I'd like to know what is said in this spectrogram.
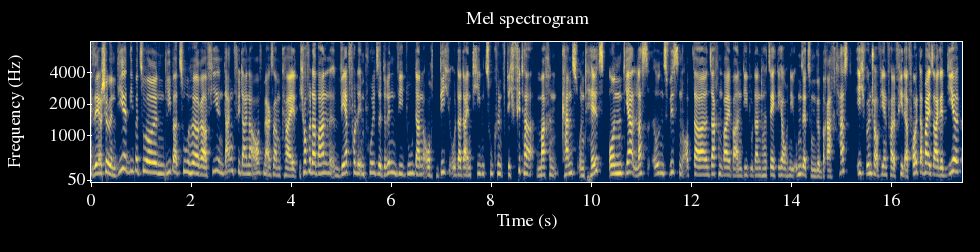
Sehr schön. Dir, liebe Zuhörerinnen, lieber Zuhörer, vielen Dank für deine Aufmerksamkeit. Ich hoffe, da waren wertvolle Impulse drin, wie du dann auch dich oder dein Team zukünftig fitter machen kannst und hältst. Und ja, lass uns wissen, ob da Sachen bei waren, die du dann tatsächlich auch in die Umsetzung gebracht hast. Ich wünsche auf jeden Fall viel Erfolg dabei. Sage dir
